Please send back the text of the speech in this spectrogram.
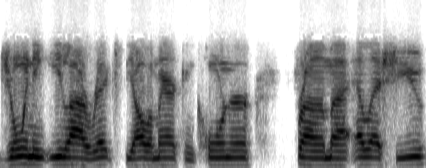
joining Eli Ricks, the All American corner from uh, LSU.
